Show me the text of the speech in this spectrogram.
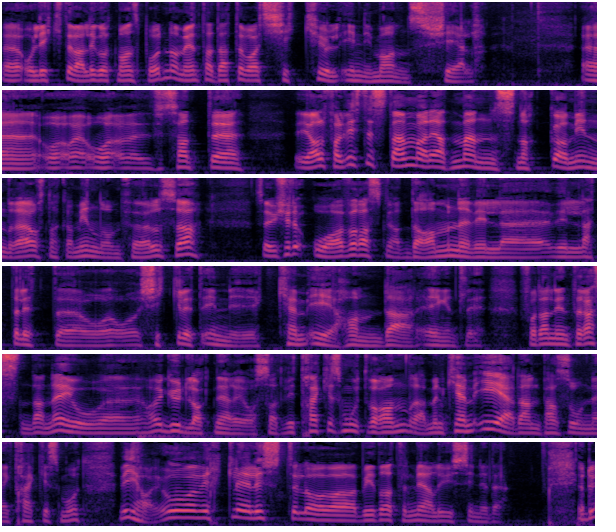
Eh, og likte veldig godt Mannspodden, og mente at dette var et kikkhull inn i mannens sjel. Uh, og, og, og sant, uh, Iallfall hvis det stemmer det at menn snakker mindre og snakker mindre om følelser, så er jo ikke det overraskende at damene vil, eh, vil lette litt eh, og, og, kikke litt inn i hvem er han der egentlig. For den interessen den er jo, eh, har jo Gud lagt ned i oss, at vi trekkes mot hverandre. Men hvem er den personen jeg trekkes mot? Vi har jo virkelig lyst til å bidra til mer lys inn i det. Ja, du,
